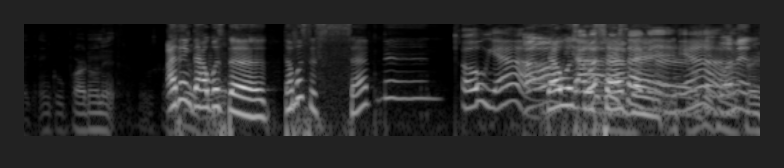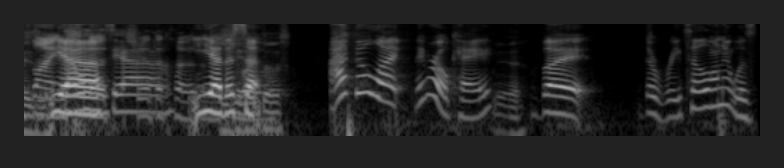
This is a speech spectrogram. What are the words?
like ankle part on it. It was I think that was the that was the seven. Oh yeah. Oh, That was yeah, the that was seven. The Yeah. women's Crazy. line. Yeah. That was, yeah. She had the clothes. Yeah, the you se- like? I feel like they were okay, Yeah. but the retail on it was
